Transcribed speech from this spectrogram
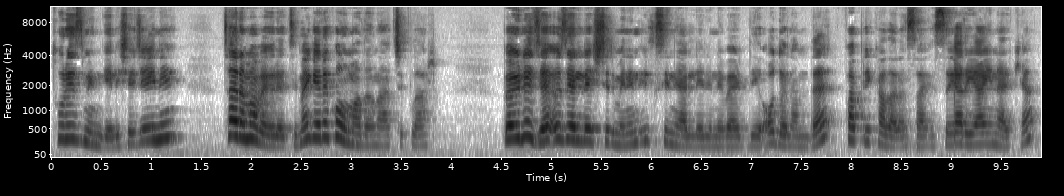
turizmin gelişeceğini, tarıma ve üretime gerek olmadığını açıklar. Böylece özelleştirmenin ilk sinyallerini verdiği o dönemde fabrikaların sayısı yarıya inerken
